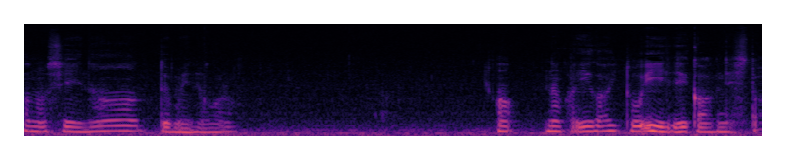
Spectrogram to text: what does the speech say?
楽しいなーって思いながら。あなんか意外といい時間でした。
